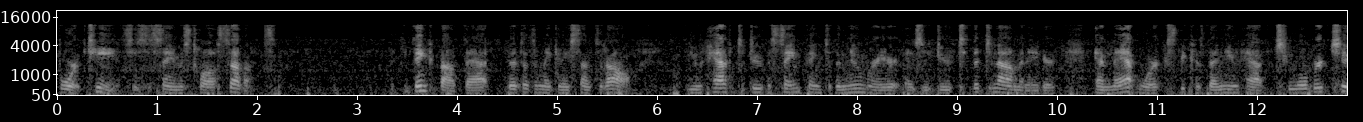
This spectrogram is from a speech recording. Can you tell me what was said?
fourteenths is the same as 12 sevenths think about that, that doesn't make any sense at all. You have to do the same thing to the numerator as you do to the denominator, and that works because then you have 2 over 2,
